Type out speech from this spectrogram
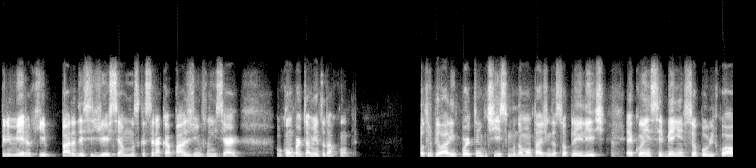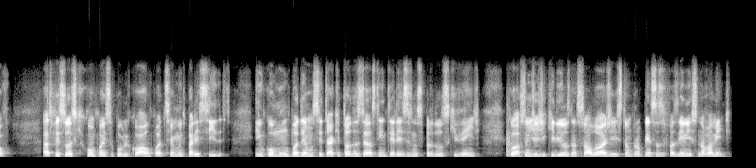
Primeiro que para decidir se a música será capaz de influenciar o comportamento da compra. Outro pilar importantíssimo da montagem da sua playlist é conhecer bem seu público-alvo. As pessoas que compõem seu público-alvo podem ser muito parecidas. Em comum, podemos citar que todas elas têm interesses nos produtos que vendem, gostam de adquiri-los na sua loja e estão propensas a fazer isso novamente.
